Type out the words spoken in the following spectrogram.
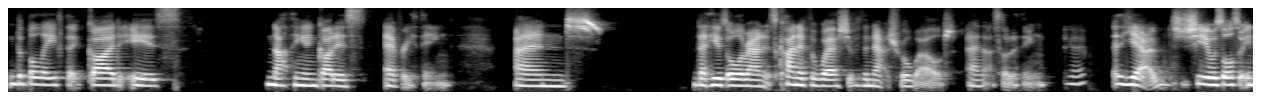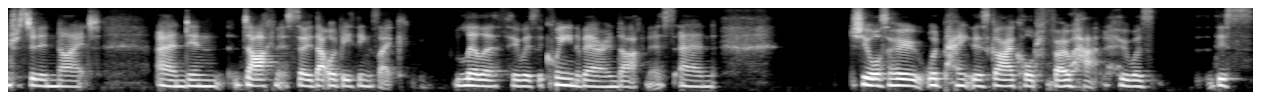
the belief that god is nothing and god is everything and that he's all around it's kind of the worship of the natural world and that sort of thing Okay. Uh, yeah she was also interested in night and in darkness so that would be things like Lilith, who is the queen of air and darkness. And she also would paint this guy called Fohat, who was this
